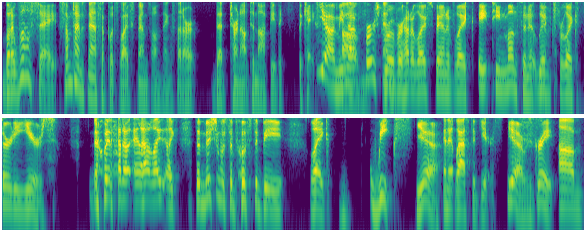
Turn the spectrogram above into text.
but I will say, sometimes NASA puts lifespans on things that are that turn out to not be the, the case. Yeah, I mean that Um, first and- rover had a lifespan of like 18 months, and it lived for like 30 years. No, it had, a, it had a, li- like the mission was supposed to be like weeks, Yeah, and it lasted years. yeah, it was great. Um,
